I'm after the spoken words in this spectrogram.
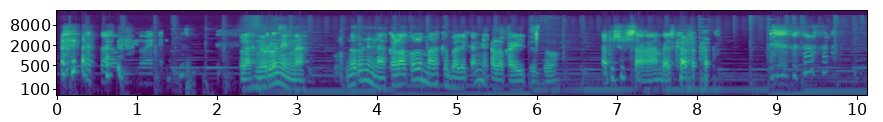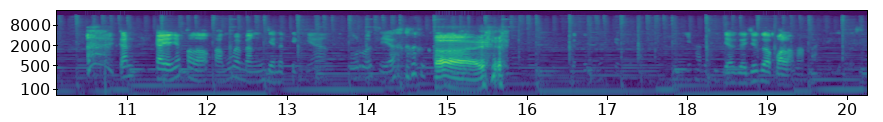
Tetap lah nurunin nah. Nurunin nah. Kalau aku malah kebalikannya kalau kayak itu tuh tapi susah sampai sekarang. Kan kayaknya kalau kamu memang genetiknya kurus ya. Ah, iya. Jaga juga pola makannya gitu sih.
